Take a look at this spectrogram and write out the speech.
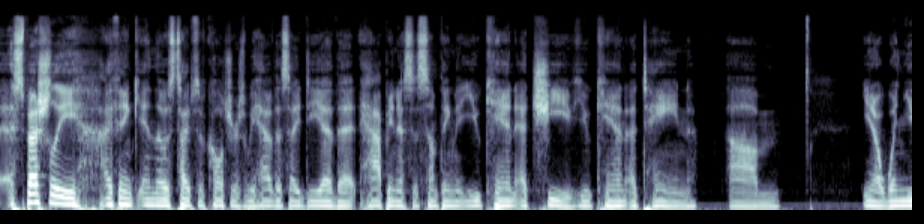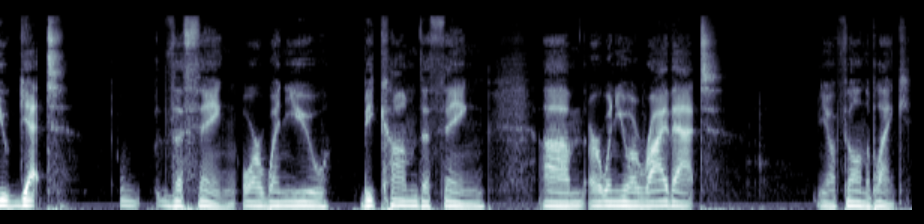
especially i think in those types of cultures we have this idea that happiness is something that you can achieve you can attain um, you know when you get the thing or when you become the thing um, or when you arrive at you know fill in the blank.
